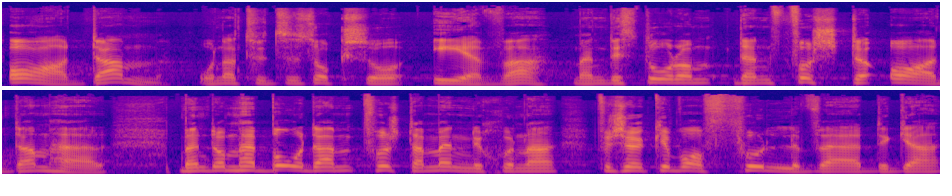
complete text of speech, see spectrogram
Adam och naturligtvis också Eva, men det står om den första Adam här. Men de här båda första människorna försöker vara fullvärdiga,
